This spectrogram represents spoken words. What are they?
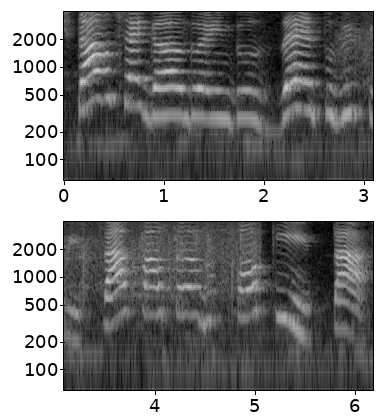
Estamos chegando em 200 inscritos. Tá faltando pouquinho, tá?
